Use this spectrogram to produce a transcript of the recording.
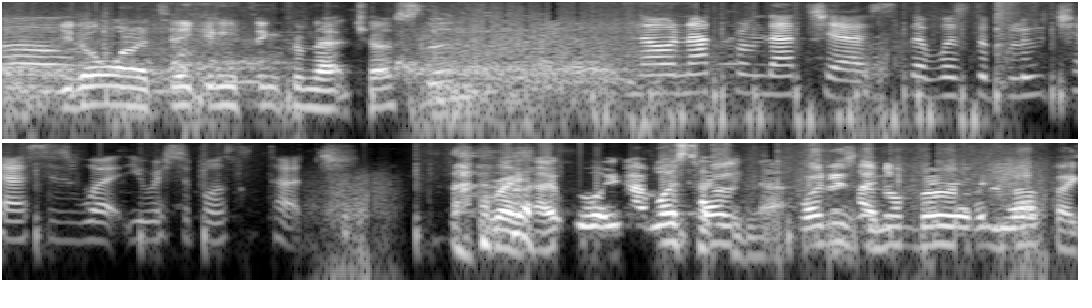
Oh. you don't want to take anything from that chest then? No, not from that chest. That was the blue chest, is what you were supposed to touch. right. I, I was touching that. What is the I- number of the map? I I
